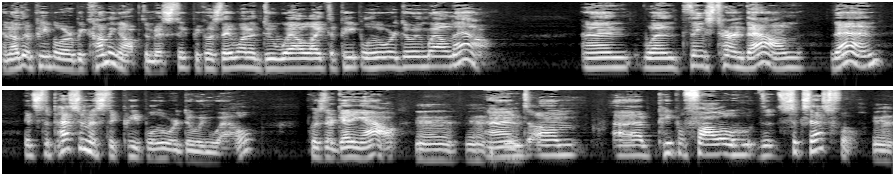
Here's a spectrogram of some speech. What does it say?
and other people are becoming optimistic because they want to do well like the people who are doing well now. And when things turn down, then it's the pessimistic people who are doing well because they're getting out yeah, yeah, and um, uh, people follow the successful. Yeah.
